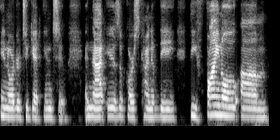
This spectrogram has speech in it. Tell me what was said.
in order to get into. And that is of course kind of the the final um,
